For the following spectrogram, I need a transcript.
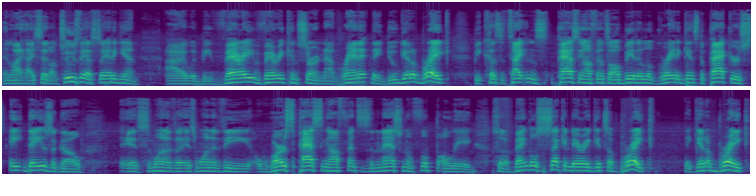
And like I said on Tuesday, I say it again. I would be very, very concerned. Now, granted, they do get a break because the Titans' passing offense, albeit it looked great against the Packers eight days ago, it's one of the it's one of the worst passing offenses in the National Football League. So the Bengals secondary gets a break. They get a break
